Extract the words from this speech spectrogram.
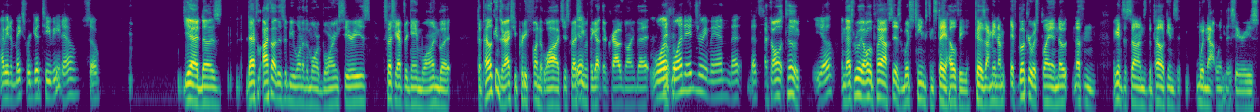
I mean it makes for good TV now. So Yeah, it does. Definitely, I thought this would be one of the more boring series, especially after Game One. But the Pelicans are actually pretty fun to watch, especially Yeah. when they got their crowd going. That one They- one injury, man. That that's that's all it took. Yeah. and that's really all the playoffs is which teams can stay healthy because i mean I'm, if booker was playing no nothing against the suns the pelicans would not win this series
